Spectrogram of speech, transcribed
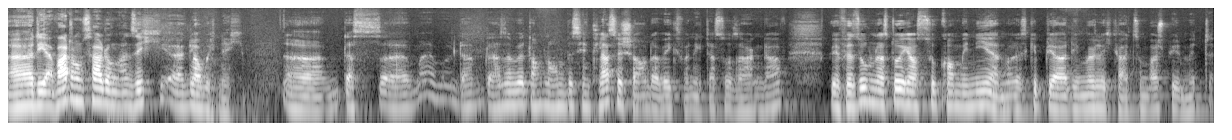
Äh, die Erwartungshaltung an sich äh, glaube ich nicht. Äh, das, äh, da, da, sind wir doch noch ein bisschen klassischer unterwegs, wenn ich das so sagen darf. Wir versuchen das durchaus zu kombinieren, weil es gibt ja die Möglichkeit zum Beispiel mit äh,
